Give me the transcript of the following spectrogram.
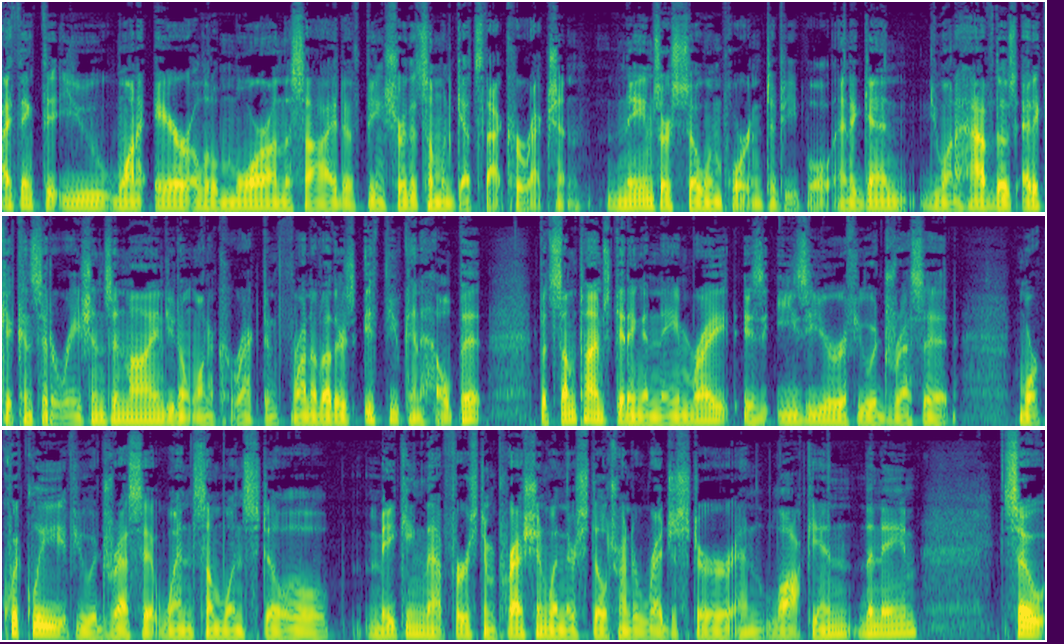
I think that you want to err a little more on the side of being sure that someone gets that correction. Names are so important to people. And again, you want to have those etiquette considerations in mind. You don't want to correct in front of others if you can help it. But sometimes getting a name right is easier if you address it more quickly, if you address it when someone's still making that first impression, when they're still trying to register and lock in the name. So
